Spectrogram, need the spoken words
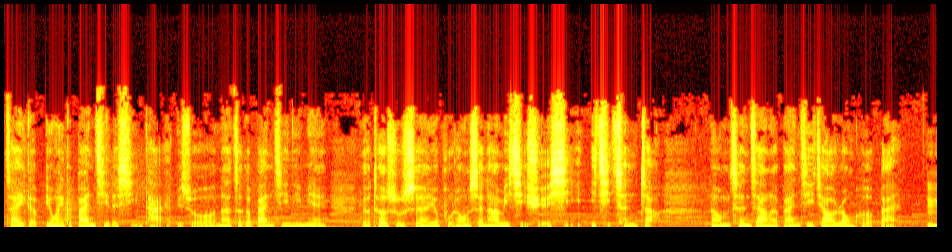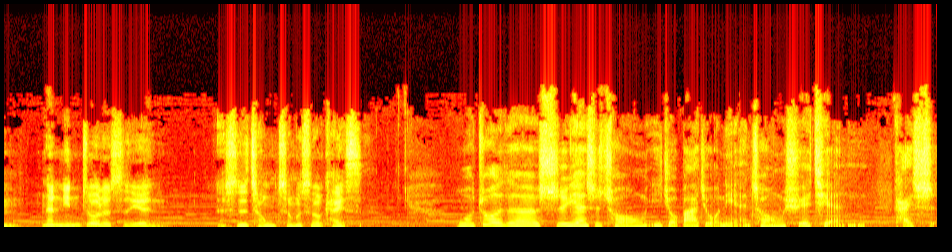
在一个用一个班级的形态，比如说那这个班级里面有特殊生有普通生，他们一起学习一起成长，那我们称这样的班级叫融合班。嗯，那您做的实验是从什么时候开始？我做的实验是从一九八九年，从学前开始，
